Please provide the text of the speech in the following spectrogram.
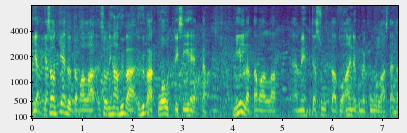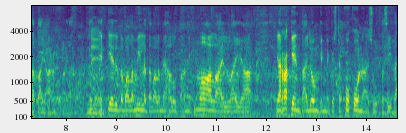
Ja, ja se on tietyllä tavalla, se on ihan hyvä, hyvä quote siihen, että millä tavalla meidän pitäisi suhtautua aina kun me kuullaan sitä datajargonia. Niin. Et, et tietyllä tavalla millä tavalla me halutaan niin maalailla ja, ja rakentaa jonkinnäköistä kokonaisuutta siitä,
